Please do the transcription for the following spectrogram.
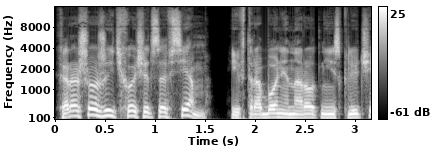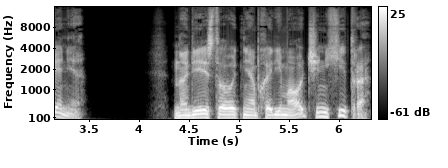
Хорошо жить хочется всем, и в Трабоне народ не исключение. Но действовать необходимо очень хитро,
